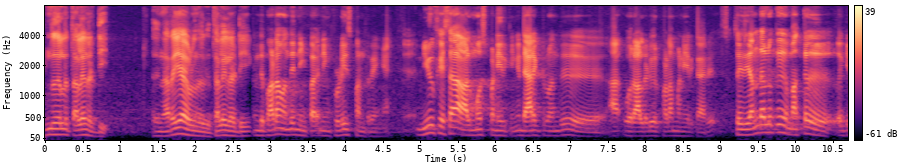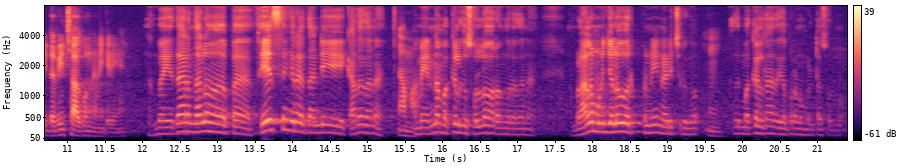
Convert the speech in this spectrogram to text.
உந்ததில் தலையில் அடி. அது நிறையா விழுந்திருக்கு தலையில் அடி. இந்த படம் வந்து நீங்க ப- நீங்க ப்ரொடியூஸ் பண்றீங்க. நியூ ஃபேஸாக ஆல்மோஸ்ட் பண்ணியிருக்கீங்க. டேரக்டர் வந்து ஒரு ஆல்ரெடி ஒரு படம் பண்ணியிருக்காரு. ஸோ இது எந்த அளவுக்கு மக்கள் கிட்ட ரீச் ஆகும்னு நினைக்கிறீங்க? நம்ம எதாக இருந்தாலும் இப்போ ஃபேஸுங்கிறத தாண்டி கதை தானே? நம்ம என்ன மக்களுக்கு சொல்ல வரோங்கிறது தானே? நம்மளால முடிஞ்ச அளவு ஒர்க் பண்ணி நடிச்சிருக்கோம். அது மக்கள் தான் அதுக்கப்புறம் நம்மள்ட்ட சொல்லணும்.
